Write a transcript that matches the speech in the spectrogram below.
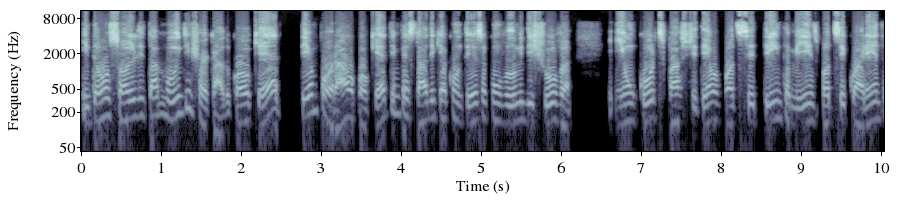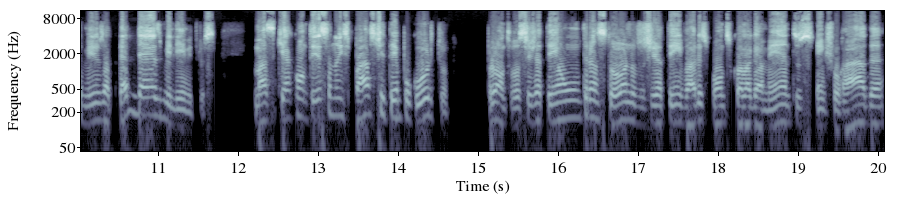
Então o solo está muito encharcado. Qualquer temporal, qualquer tempestade que aconteça com volume de chuva em um curto espaço de tempo, pode ser 30 milímetros, pode ser 40 milímetros, até 10 milímetros, mas que aconteça no espaço de tempo curto, pronto, você já tem um transtorno, você já tem vários pontos com alagamentos, enxurrada,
